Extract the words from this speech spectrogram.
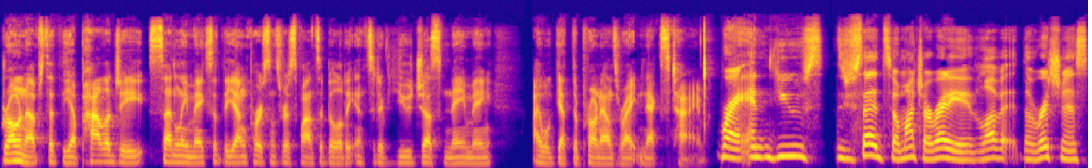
grown-ups that the apology suddenly makes it the young person's responsibility instead of you just naming I will get the pronouns right next time. Right. And you you said so much already. I love it. The richness.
